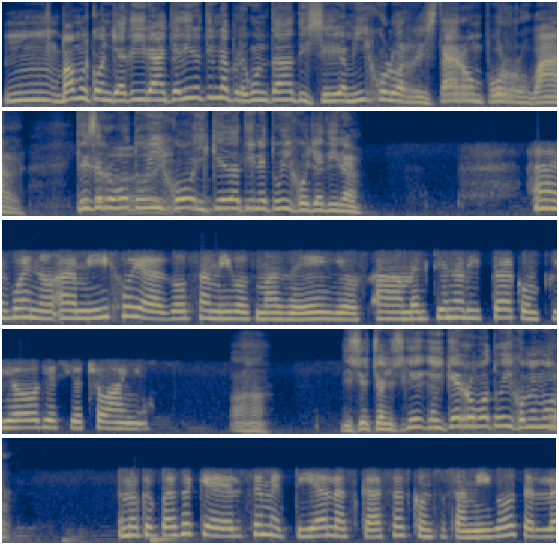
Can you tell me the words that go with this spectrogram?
Mm, vamos con Yadira. Yadira tiene una pregunta. Dice, a mi hijo lo arrestaron por robar. ¿Qué se robó tu hijo y qué edad tiene tu hijo, Yadira? Ay, bueno, a mi hijo y a dos amigos más de ellos. Am, él tiene ahorita, cumplió 18 años. Ajá. 18 años. ¿Qué- ¿Y qué robó tu hijo, mi amor? Lo que pasa es que él se metía a las casas con sus amigos, él le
